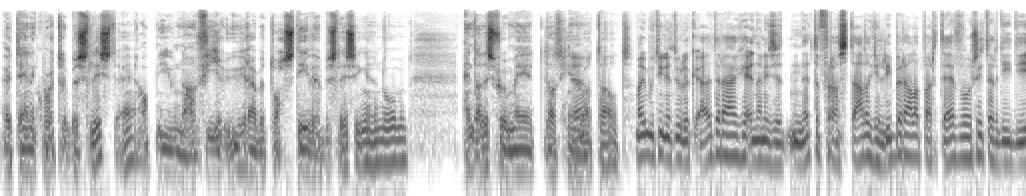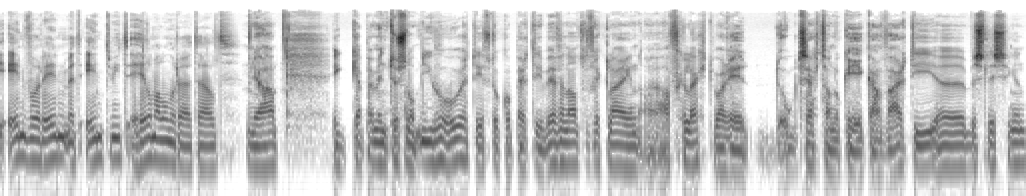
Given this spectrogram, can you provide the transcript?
Uiteindelijk wordt er beslist. Hè. Opnieuw na vier uur hebben we toch stevige beslissingen genomen. En dat is voor mij datgene ja. wat telt. Maar je moet die natuurlijk uitdragen en dan is het net de Franstalige liberale partijvoorzitter die die één voor één met één tweet helemaal onderuit haalt. Ja, ik heb hem intussen opnieuw gehoord. Hij heeft ook op RTB een aantal verklaringen eh, afgelegd waar hij ook zegt van oké, okay, ik aanvaard die uh, beslissingen.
